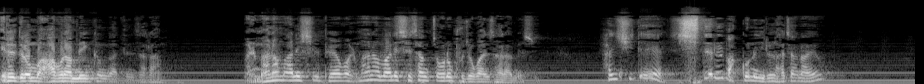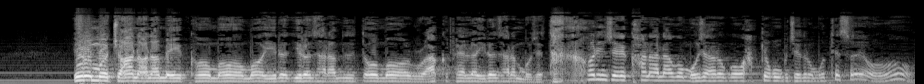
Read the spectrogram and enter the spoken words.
예를 들어 뭐 아브라함 링컨 같은 사람 얼마나 많이 실패하고 얼마나 많이 세상적으로 부족한 사람이었습니다. 한 시대에 시대를 바꾸는 일을 하잖아요. 여러분 뭐존 아나메이커 뭐뭐 이런 이런 사람들 또 뭐 라크펠러 이런 사람 보세요. 다 어린 시절에 가난하고 모자르고 학교 공부 제대로 못했어요.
